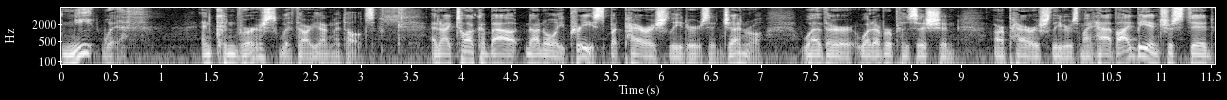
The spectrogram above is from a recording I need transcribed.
meet with and converse with our young adults. And I talk about not only priests, but parish leaders in general, whether, whatever position our parish leaders might have. I'd be interested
